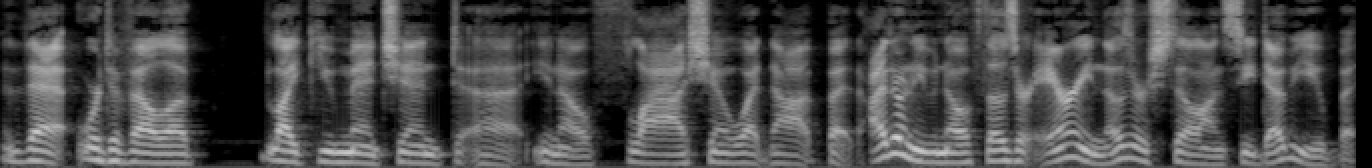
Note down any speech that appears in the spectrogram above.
that were developed like you mentioned, uh, you know, Flash and whatnot, but I don't even know if those are airing. Those are still on CW, but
